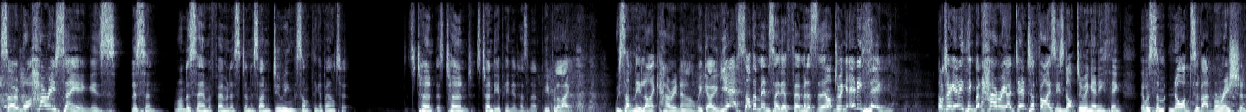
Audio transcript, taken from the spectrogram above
So what Harry's saying is, listen, I'm not to say I'm a feminist unless I'm doing something about it. It's turned, it's turned, it's turned the opinion, hasn't it? People are like, we suddenly like Harry now. We go, yes, other men say they're feminists and they're not doing anything. Not doing anything, but Harry identifies he's not doing anything. There were some nods of admiration.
